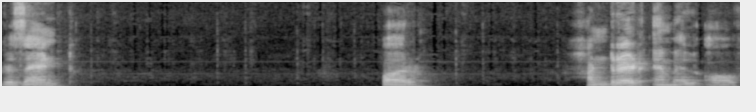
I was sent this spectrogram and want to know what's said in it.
present per 100 ml of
